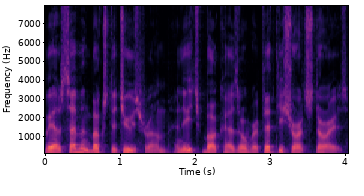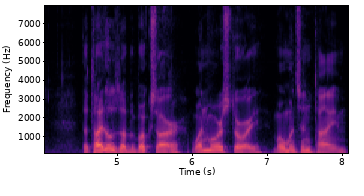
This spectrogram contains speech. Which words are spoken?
We have seven books to choose from, and each book has over 50 short stories. The titles of the books are One More Story, Moments in Time,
